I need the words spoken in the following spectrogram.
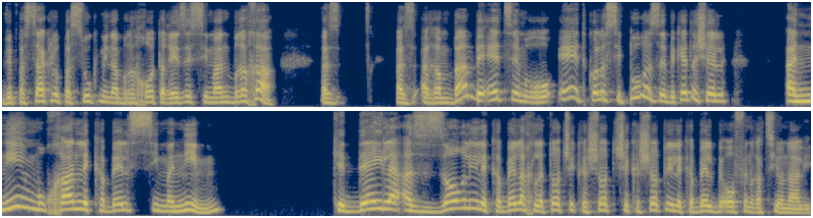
ופסק לו פסוק מן הברכות, הרי זה סימן ברכה. אז, אז הרמב"ם בעצם רואה את כל הסיפור הזה בקטע של אני מוכן לקבל סימנים כדי לעזור לי לקבל החלטות שקשות, שקשות לי לקבל באופן רציונלי.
